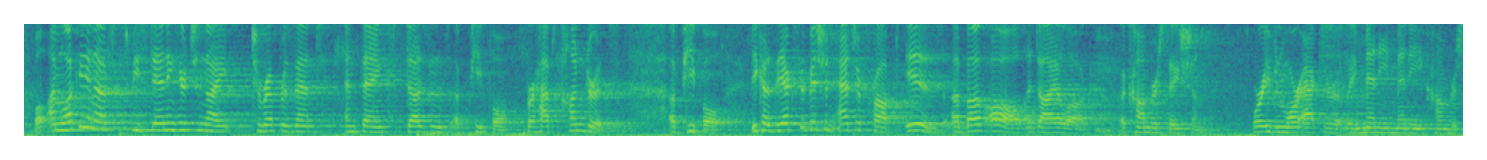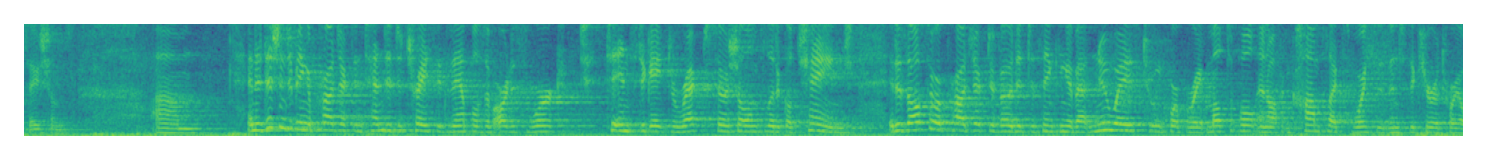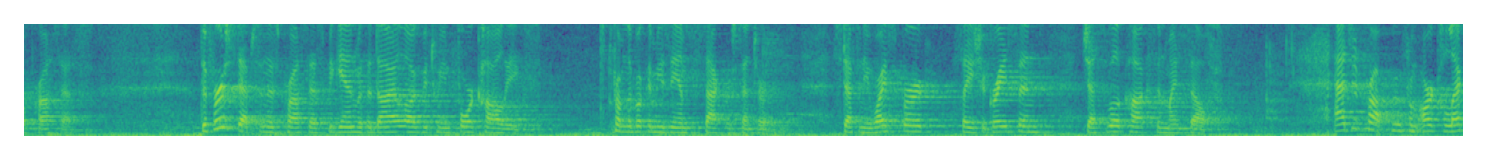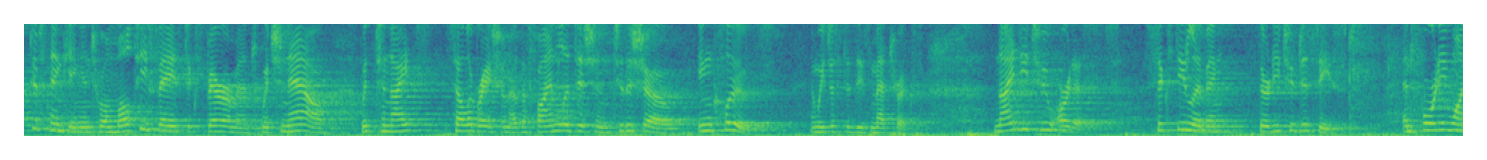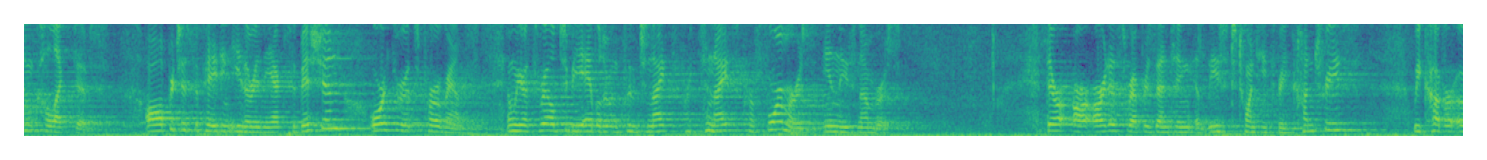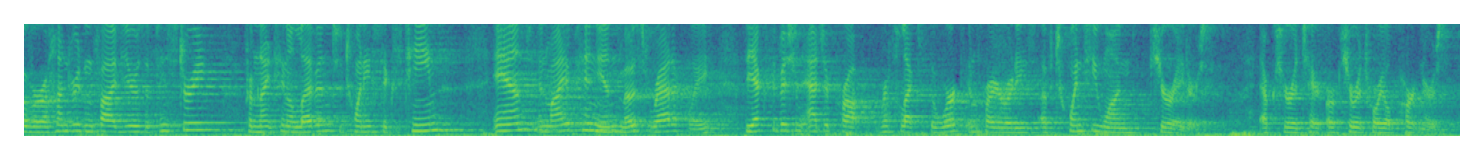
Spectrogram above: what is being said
Well, I'm lucky enough to be standing here tonight to represent and thank dozens of people, perhaps hundreds of people, because the exhibition Agitprop is, above all, a dialogue, a conversation, or even more accurately, many, many conversations. Um, in addition to being a project intended to trace examples of artists' work to instigate direct social and political change, it is also a project devoted to thinking about new ways to incorporate multiple and often complex voices into the curatorial process. The first steps in this process began with a dialogue between four colleagues from the Brooklyn Museum's Sackler Center, Stephanie Weissberg, Saisha Grayson, Jess Wilcox, and myself. Agitprop grew from our collective thinking into a multi-phased experiment which now, with tonight's celebration of the final addition to the show, includes, and we just did these metrics, 92 artists, 60 living, 32 deceased, and 41 collectives, all participating either in the exhibition or through its programs. And we are thrilled to be able to include tonight, tonight's performers in these numbers. There are artists representing at least 23 countries, we cover over 105 years of history from 1911 to 2016. And, in my opinion, most radically, the exhibition Agitprop reflects the work and priorities of 21 curators, uh, or, curator or curatorial partners,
